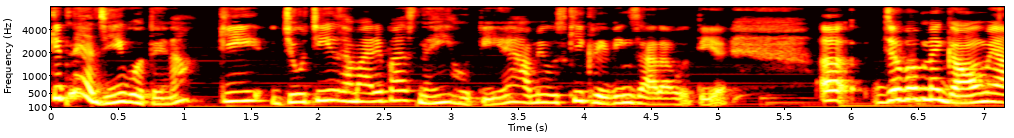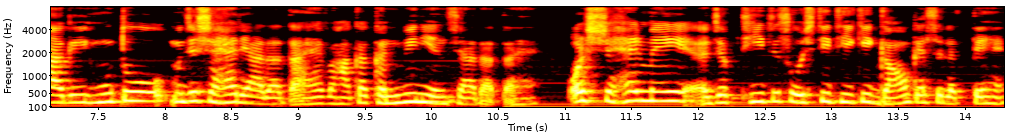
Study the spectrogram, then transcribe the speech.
कितने अजीब होते हैं ना कि जो चीज़ हमारे पास नहीं होती है, हमें उसकी क्रेविंग ज़्यादा होती है। जब अब मैं गाँव में आ गई हूँ तो मुझे शहर याद आता है, वहाँ का कन्वीनियंस याद आता है। और शहर में जब थी तो सोचती थी कि गाँव कैसे लगते हैं।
